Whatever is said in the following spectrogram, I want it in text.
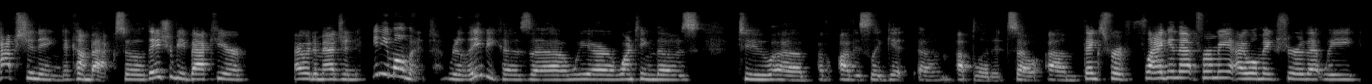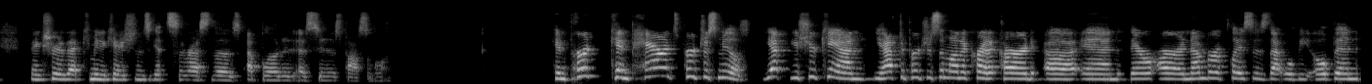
captioning to come back. So they should be back here, I would imagine, any moment, really, because uh, we are wanting those to uh, obviously get um, uploaded. So um, thanks for flagging that for me. I will make sure that we make sure that communications gets the rest of those uploaded as soon as possible. Can per can parents purchase meals? Yep, you sure can. You have to purchase them on a credit card, uh, and there are a number of places that will be open.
